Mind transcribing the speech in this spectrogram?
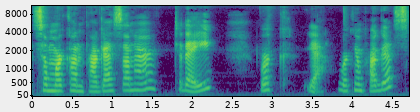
some work on progress on her today. Work, yeah, work in progress.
